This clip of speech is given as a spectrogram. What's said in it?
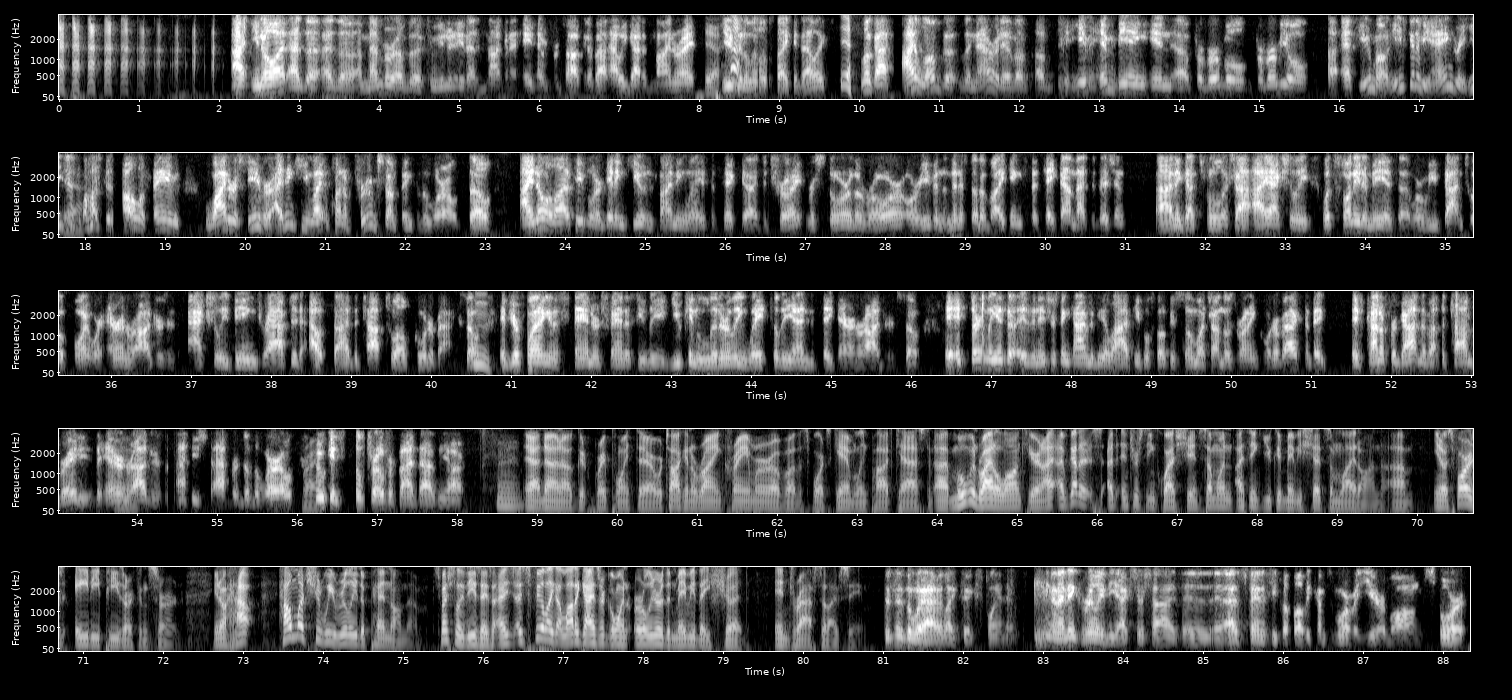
I, you know what? As a as a, a member of the community that is not going to hate him for talking about how he got his mind right, Yeah. using a little psychedelics. Yeah. Look, I I love the the narrative of of him, him being in uh, proverbial proverbial uh, fu mode. He's going to be angry. He just Yeah. lost his Hall of Fame wide receiver. I think he might want to prove something to the world. So. I know a lot of people are getting cute and finding ways to pick uh, Detroit, restore the roar, or even the Minnesota Vikings to take down that division. Uh, I think that's foolish. I, I actually, what's funny to me is that where we've gotten to a point where Aaron Rodgers is actually being drafted outside the top 12 quarterbacks. So Hmm. if you're playing in a standard fantasy league, you can literally wait till the end to take Aaron Rodgers. So it, it certainly is a, is an interesting time to be alive. People focus so much on those running quarterbacks that they they've kind of forgotten about the Tom Brady's, the Aaron Yeah. Rodgers, the Matthew Staffords of the world, Right. who can still throw for 5,000 yards. Yeah, no, no, good, great point there. We're talking to Ryan Kramer of uh, the Sports Gambling Podcast. Uh, moving right along here, and I, I've got a, an interesting question. Someone I think you could maybe shed some light on. Um, you know, as far as ADPs are concerned, you know how how much should we really depend on them, especially these days? I, I just feel like a lot of guys are going earlier than maybe they should in drafts that I've seen. This is the way I would like to explain it. And I think really the exercise is as fantasy football becomes more of a year long sport,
